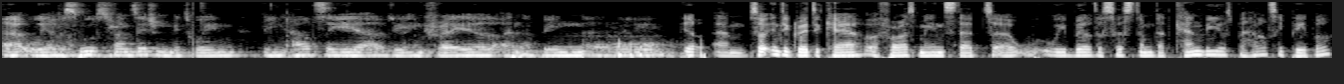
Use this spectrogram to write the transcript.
we have a smooth transition between being healthy, uh, being frail, and uh, being uh, really ill. Um, so integrated care for us means that uh, we build a system that can be used by healthy people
